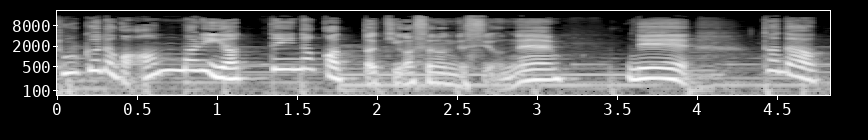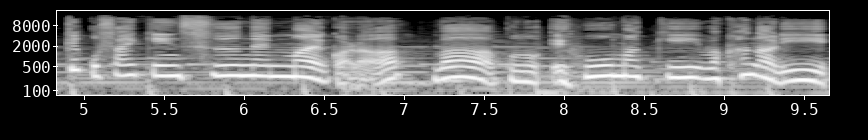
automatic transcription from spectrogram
東京ではあんまりやっていなかった気がするんですよね。でただ結構最近数年前からはこの恵方巻きはかなり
